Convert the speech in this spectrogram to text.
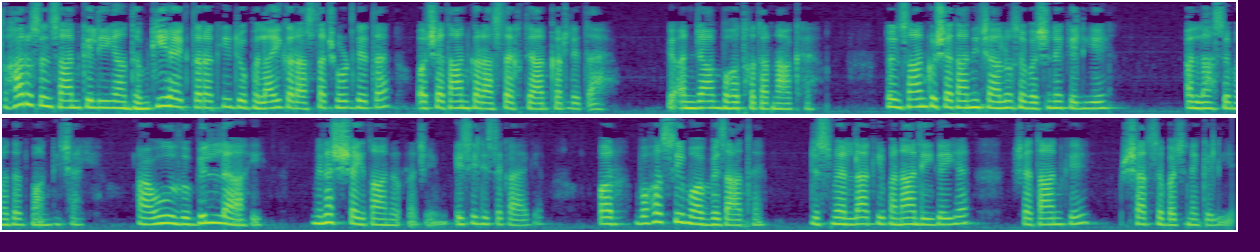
تو ہر اس انسان کے لیے یہاں دھمکی ہے ایک طرح کی، جو بھلائی کا راستہ چھوڑ دیتا ہے اور شیتان کا راستہ اختیار کر لیتا ہے۔ یہ انجام بہت خطرناک ہے۔ تو انسان کو شیتانی چالوں سے بچنے کے لیے اللہ سے مدد مانگنی چاہیے۔ اعوذ باللہ من الشیطان الرجیم، اسی لیے سکھایا گیا۔ اور بہت سی معوضات ہیں۔ جس میں اللہ کی پناہ لی گئی ہے شیطان کے شر سے بچنے کے لیے۔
